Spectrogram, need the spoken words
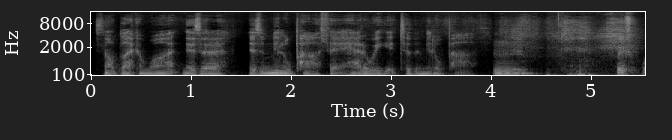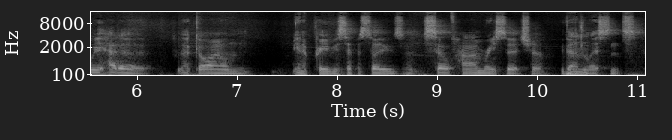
It's not black and white. There's a there's a middle path there. How do we get to the middle path? Mm. We've, we had a, a guy on in a previous episode who's a self harm researcher with adolescents, mm.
